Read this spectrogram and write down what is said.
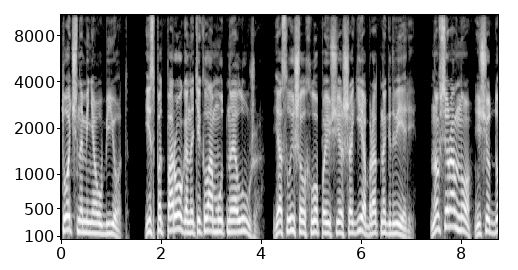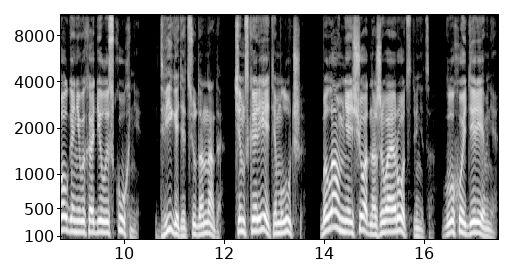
точно меня убьет. Из-под порога натекла мутная лужа. Я слышал хлопающие шаги обратно к двери. Но все равно еще долго не выходил из кухни. Двигать отсюда надо. Чем скорее, тем лучше. Была у меня еще одна живая родственница в глухой деревне.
